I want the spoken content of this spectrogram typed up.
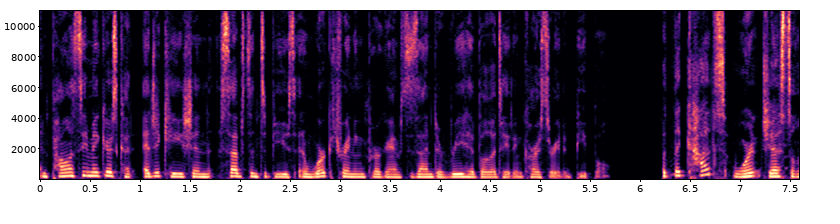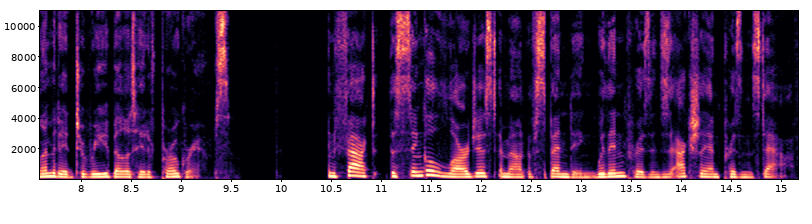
and policymakers cut education, substance abuse, and work training programs designed to rehabilitate incarcerated people. But the cuts weren't just limited to rehabilitative programs. In fact, the single largest amount of spending within prisons is actually on prison staff.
